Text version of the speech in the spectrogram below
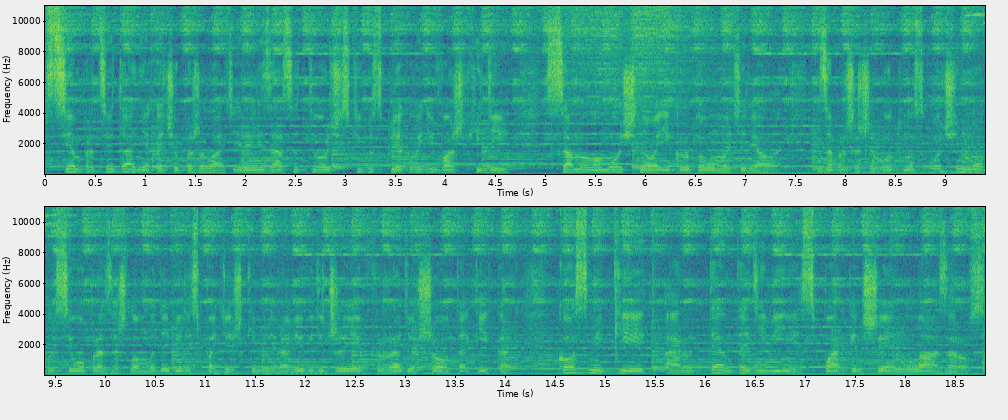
Всем процветания хочу пожелать, реализации творческих успехов и ваших идей, самого мощного и крутого материала. За прошедший год у нас очень много всего произошло. Мы добились поддержки мировых диджеев радиошоу, таких как Cosmic Gate, Артента Divini, Sparking Shane, Lazarus.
